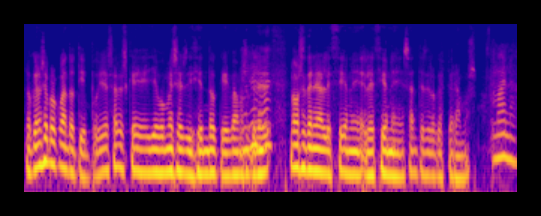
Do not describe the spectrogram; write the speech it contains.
Lo que no sé por cuánto tiempo. Ya sabes que llevo meses diciendo que vamos ¿Es a tener vamos a tener elecciones, elecciones antes de lo que esperamos. Bueno.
